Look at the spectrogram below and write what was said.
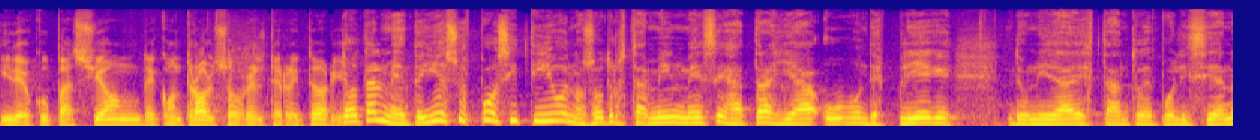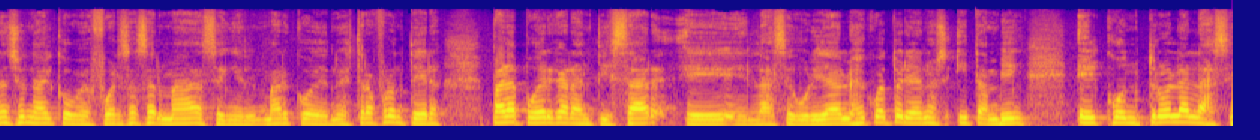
y de ocupación, de control sobre el territorio. Totalmente, y eso es positivo. Nosotros también meses atrás ya hubo un despliegue de unidades tanto de Policía Nacional como de Fuerzas Armadas en el marco de nuestra frontera para poder garantizar eh, la seguridad de los ecuatorianos y también el control a las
